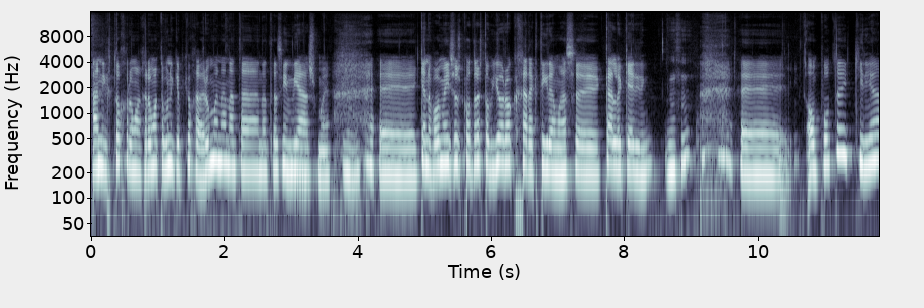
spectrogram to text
ανοιχτό χρώμα, χρώματα που είναι και πιο χαρούμενα να τα, να τα συνδυάσουμε. Mm. Ε, και να πούμε ίσως κόντρα στο πιο ροκ χαρακτήρα μας ε, καλοκαίρι. Mm-hmm. Ε, οπότε, κυρία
